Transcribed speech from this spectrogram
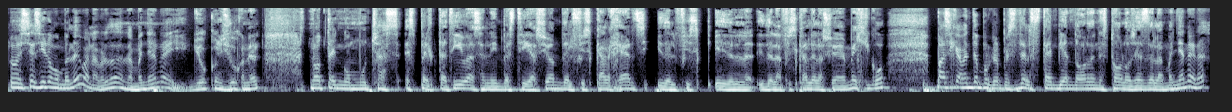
lo decía Ciro Gómez Leiva, la verdad, en la mañana, y yo coincido con él. No tengo muchas expectativas en la investigación del fiscal Hertz y, del y, de la, y de la fiscal de la Ciudad de México, básicamente porque el presidente les está enviando órdenes todos los días de la mañanera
